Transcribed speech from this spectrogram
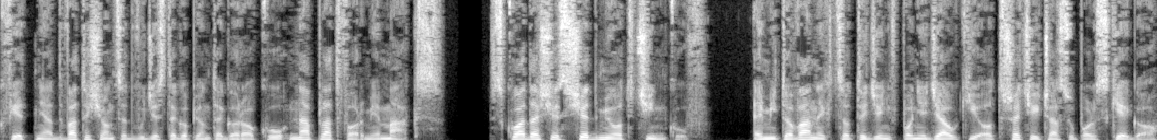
kwietnia 2025 roku na platformie Max. Składa się z siedmiu odcinków, emitowanych co tydzień w poniedziałki o trzeciej czasu polskiego,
